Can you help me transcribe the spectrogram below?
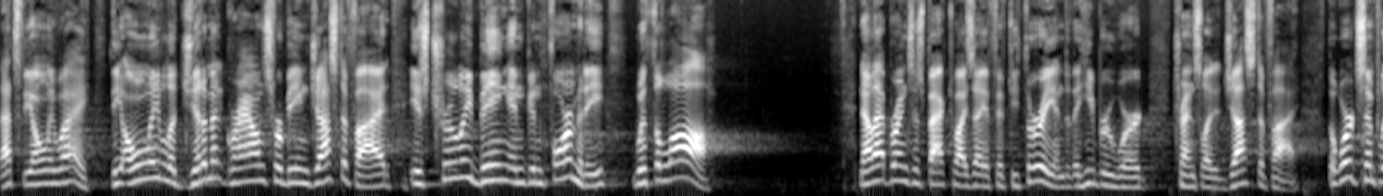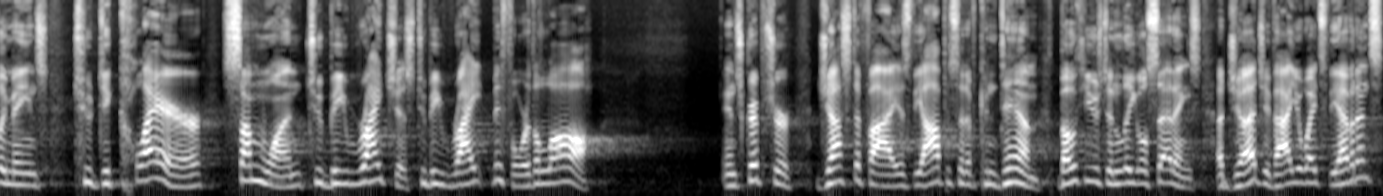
That's the only way. The only legitimate grounds for being justified is truly being in conformity with the law. Now, that brings us back to Isaiah 53 and to the Hebrew word translated justify. The word simply means to declare someone to be righteous, to be right before the law. In Scripture, justify is the opposite of condemn, both used in legal settings. A judge evaluates the evidence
